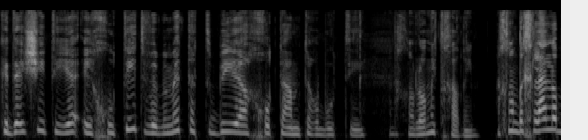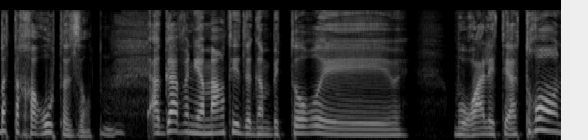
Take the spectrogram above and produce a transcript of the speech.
כדי שהיא תהיה איכותית ובאמת תטביע חותם תרבותי? אנחנו לא מתחרים. אנחנו בכלל לא בתחרות הזאת. אגב, אני אמרתי את זה גם בתור אה, מורה לתיאטרון,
